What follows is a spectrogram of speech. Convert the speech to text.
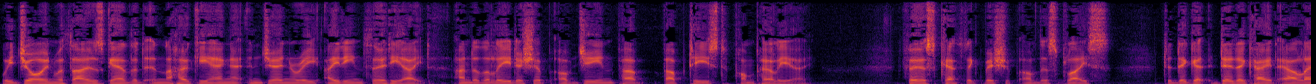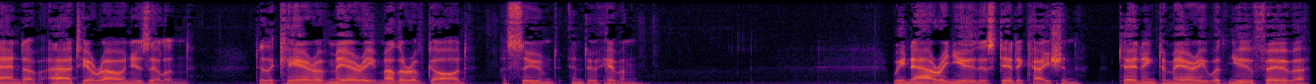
we join with those gathered in the Hokianga in January 1838 under the leadership of Jean Baptiste Pompallier, first Catholic bishop of this place, to dedicate our land of Aotearoa, New Zealand, to the care of Mary, Mother of God, assumed into heaven. We now renew this dedication turning to Mary with new fervour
